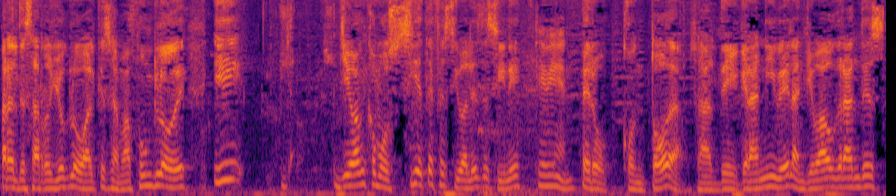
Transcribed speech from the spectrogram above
para el desarrollo global que se llama Funglode y llevan como siete festivales de cine Qué bien. pero con toda, o sea, de gran nivel. Han llevado grandes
